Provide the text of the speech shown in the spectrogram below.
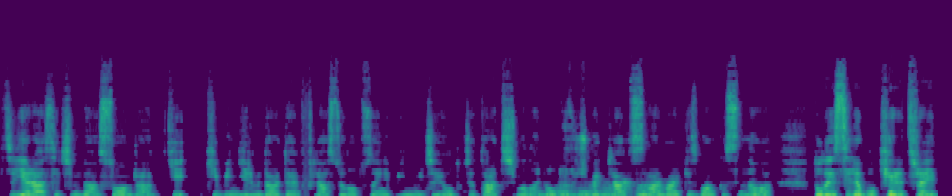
işte yerel seçimden sonra ki 2024 enflasyon 30'a inip inmeyeceği oldukça tartışmalı. Hani 33 beklentisi var Merkez Bankası'nın ama dolayısıyla bu carry trade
